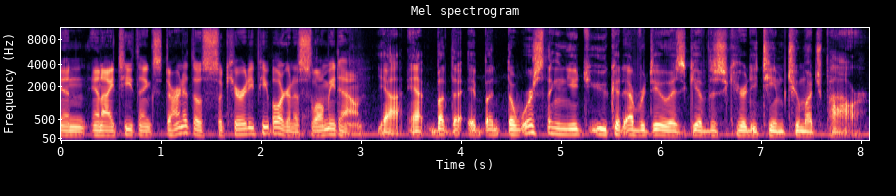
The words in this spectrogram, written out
in, in IT thinks, darn it, those security people are going to slow me down. Yeah, and, but the but the worst thing you you could ever do is give the security team too much power.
